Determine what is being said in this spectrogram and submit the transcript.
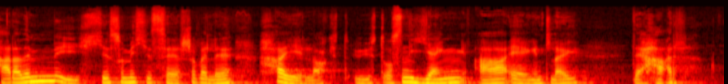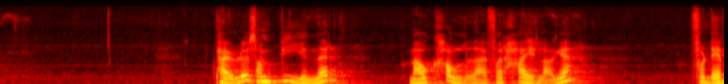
her, er det mye som ikke ser så veldig heilagt ut. Åssen gjeng er egentlig det her? Paulus han begynner med å kalle dem for heilage, for det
